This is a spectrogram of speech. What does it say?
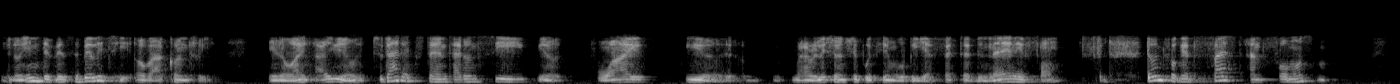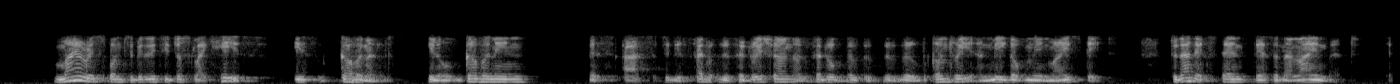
you know, indivisibility of our country. You know, I, I, you know, to that extent, I don't see, you know, why, you know, my relationship with him will be affected in any form. Don't forget, first and foremost, my responsibility, just like his, is governance. you know, governing this as the federation or the federal the, the, the country and me governing my state. To that extent, there's an alignment. The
